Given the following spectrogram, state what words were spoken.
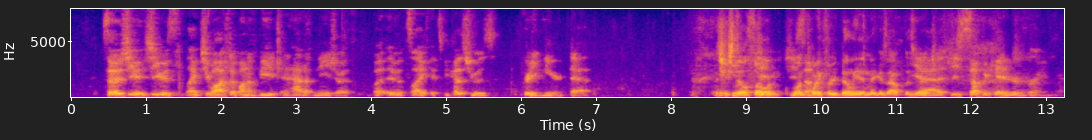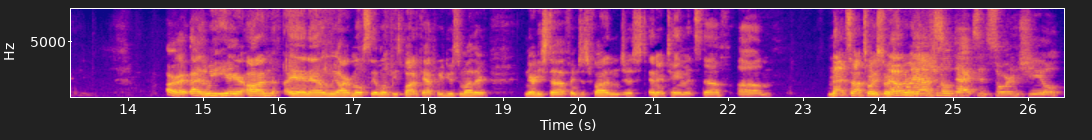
so she she was like she washed up on a beach and had amnesia, but it was like it's because she was pretty near death. and she's still throwing She- she one point three billion niggas out this bitch. Yeah, she suffocated her brain. All right, as we here on A&M, we are mostly a One Piece podcast. We do some other nerdy stuff and just fun, just entertainment stuff. Um, Matt saw Toy There's Story no 4 last- national dex and Sword and Shield.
